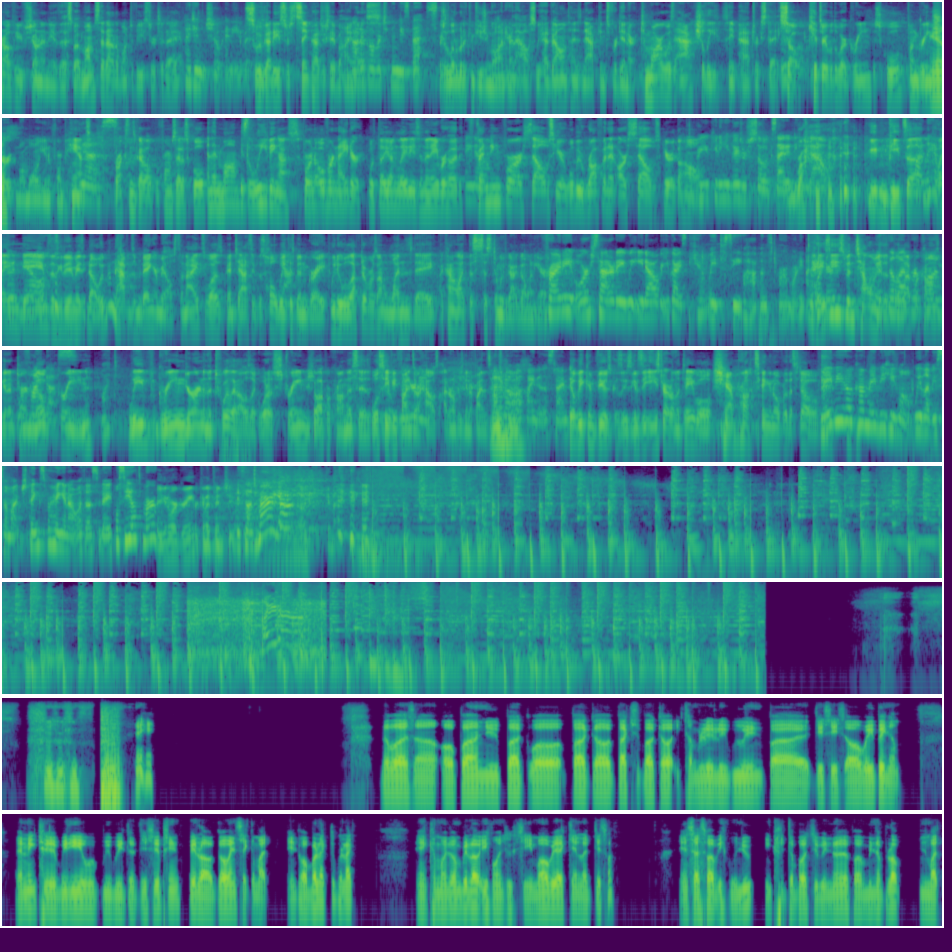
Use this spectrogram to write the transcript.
Know if you've shown any of this, but mom set out a bunch of Easter today. I didn't show any of it. So we've got Easter, St. Patrick's Day behind us. Gotta go over to Mindy's Best. There's a little bit of confusion going on here in the house. We had Valentine's napkins for dinner. Tomorrow was actually St. Patrick's Day. So kids are able to wear green to school, fun green Yeah. shirt, normal uniform pants. Yes. Braxton's got all the performance out of school. And then mom is leaving us for an overnighter with the young ladies in the neighborhood, I know. fending for ourselves here. We'll be roughing it ourselves here at the home. Are you kidding? You guys are so excited to Right. eat out. Eating pizza Finally and playing good meal. games. This is gonna be amazing. No, we've been having some banger meals. Tonight's was fantastic. This whole week Yeah. has been great. We do leftovers on Wednesday. I kind of like the system we've got going here. Friday or Saturday we eat out. But you guys, I can't wait to see what happens tomorrow morning. I Hazy's been telling me that the leprechaun's leprechaun gonna turn milk us. green. What? Leave green urine in the toilet. I was like, what a strange leprechaun this is. We'll see if The he finds our house. I don't know if he's gonna find this house. I don't know if he'll find it this time. He'll be confused because he's gonna see Easter out on the table, shamrocks hanging over the stove. Maybe he'll come, maybe he won't. We love you so much. Thanks for hanging out with us today. We'll see y'all tomorrow. Are you gonna wear green or can I pinch you? It's not tomorrow yet. Okay, good night. Later. there was uh, open new Paco Paco Paxibaco completely ruined by this is all We Venom. The link to the video will be with the description below. Go and check them out. And drop a like if you like. And comment down below if you want to see more reaction like this one. And subscribe if you're new. And click the bell to be notified when I upload. And what?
